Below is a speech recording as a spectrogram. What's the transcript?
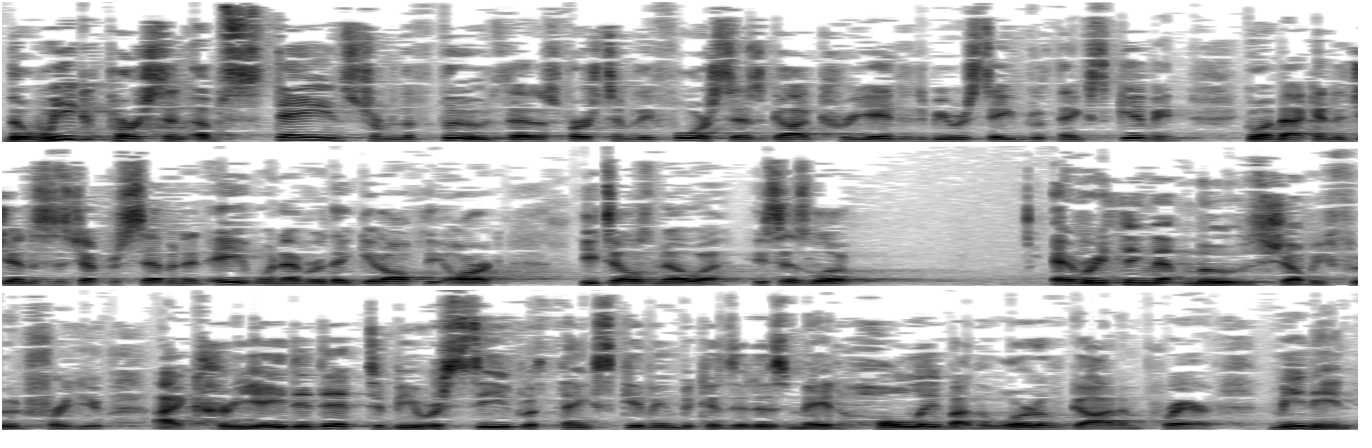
The weak person abstains from the foods that, as 1 Timothy 4 says, God created to be received with thanksgiving. Going back into Genesis chapter 7 and 8, whenever they get off the ark, he tells Noah, he says, Look, everything that moves shall be food for you. I created it to be received with thanksgiving because it is made holy by the word of God and prayer. Meaning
